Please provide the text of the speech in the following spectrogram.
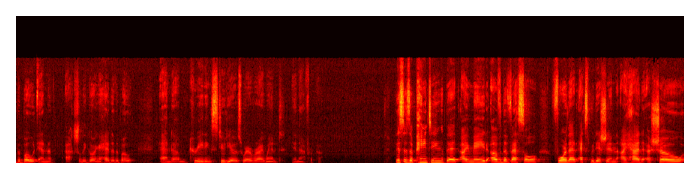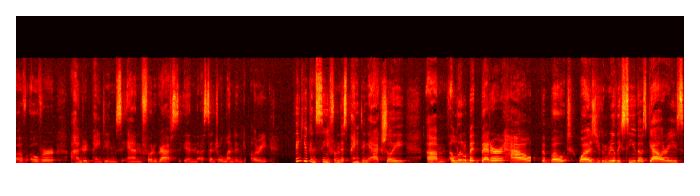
the boat and actually going ahead of the boat and um, creating studios wherever I went in Africa. This is a painting that I made of the vessel for that expedition. I had a show of over 100 paintings and photographs in a central London gallery. I think you can see from this painting actually um, a little bit better how the boat was. You can really see those galleries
